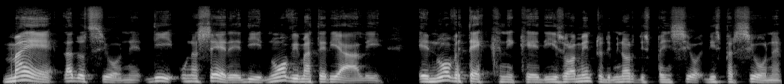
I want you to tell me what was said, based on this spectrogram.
ma è l'adozione di una serie di nuovi materiali e nuove tecniche di isolamento di minor dispersione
